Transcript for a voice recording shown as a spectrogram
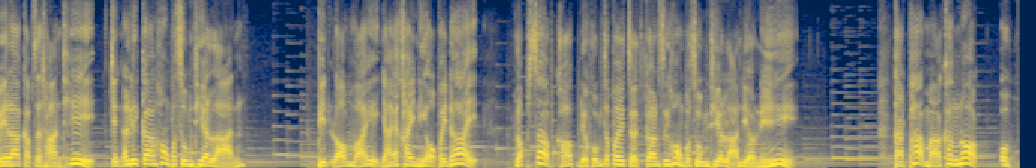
เวลากับสถานที่ เจ็ดนาฬิกาห้องประชุมเทียนหลาน ปิดล้อมไว้อย่าให้ใครหนีออกไปได้ รับทราบครับ เดี๋ยวผมจะไปจัดการซื้อห้องประชุมเทียนหลานเดี๋ยวนี้ ตัดภาพมาข้างนอก โอ้โห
